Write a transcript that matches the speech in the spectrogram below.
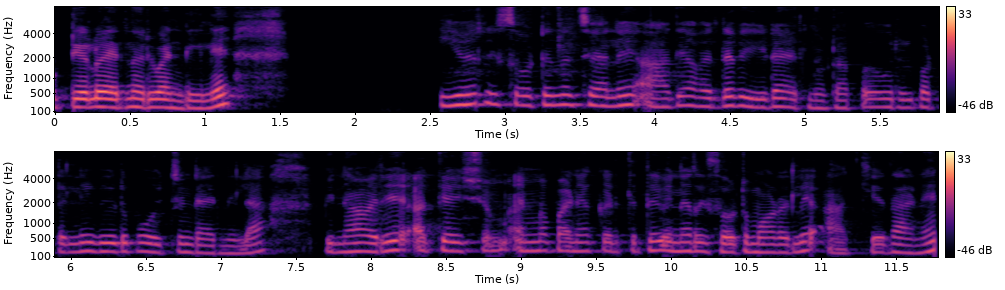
കുട്ടികളും ആയിരുന്നു ഒരു വണ്ടിയിൽ ഈ ഒരു റിസോർട്ട് എന്ന് വെച്ചാൽ ആദ്യം അവരുടെ വീടായിരുന്നു കേട്ടോ അപ്പോൾ ഉരുൾപൊട്ടലിൽ വീട് പോയിട്ടുണ്ടായിരുന്നില്ല. പിന്നെ അവർ അത്യാവശ്യം അമ്മ പണിയൊക്കെ എടുത്തിട്ട് പിന്നെ റിസോർട്ട് മോഡൽ ആക്കിയതാണ്.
